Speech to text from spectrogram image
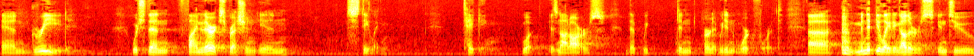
and greed, which then find their expression in stealing, taking what is not ours, that we didn't earn it, we didn't work for it, uh, manipulating others into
